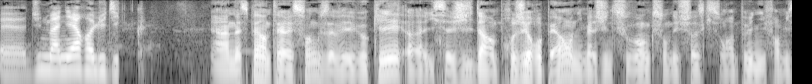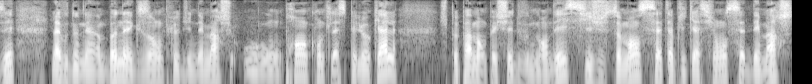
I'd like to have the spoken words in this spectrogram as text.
d'une manière ludique. Un aspect intéressant que vous avez évoqué, euh, il s'agit d'un projet européen. On imagine souvent que ce sont des choses qui sont un peu uniformisées. Là, vous donnez un bon exemple d'une démarche où on prend en compte l'aspect local. Je ne peux pas m'empêcher de vous demander si justement cette application, cette démarche,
